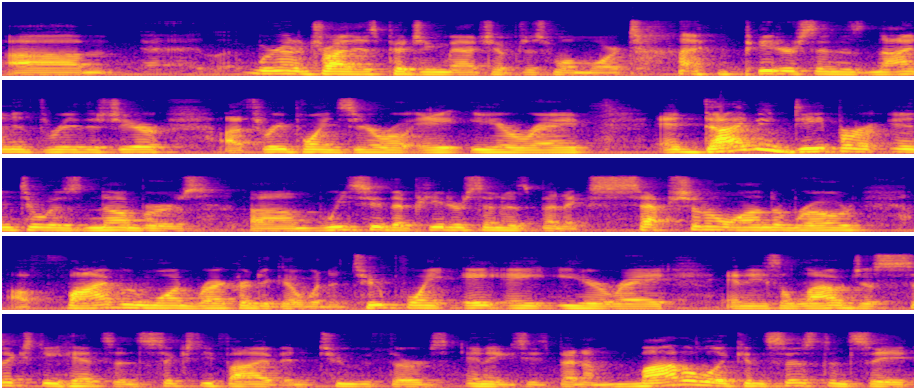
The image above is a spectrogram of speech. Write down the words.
um, we're going to try this pitching matchup just one more time. Peterson is nine and three this year, a 3.08 ERA, and diving deeper into his numbers, um, we see that Peterson has been exceptional on the road, a five and one record to go with a 2.88 ERA, and he's allowed just 60 hits in 65 and two thirds innings. He's been a model of consistency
